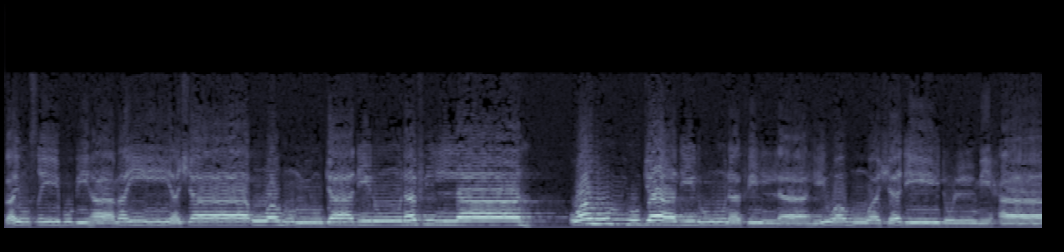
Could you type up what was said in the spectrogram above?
فيصيب بها من يشاء وهم يجادلون في الله وهم يجادلون في الله وهو شديد المحال.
